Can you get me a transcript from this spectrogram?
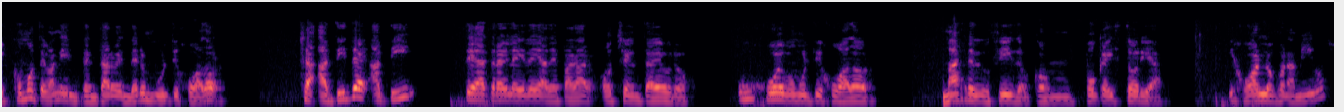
es cómo te van a intentar vender un multijugador. O sea, a ti te, a ti te atrae la idea de pagar 80 euros un juego multijugador más reducido, con poca historia, y jugarlo con amigos?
